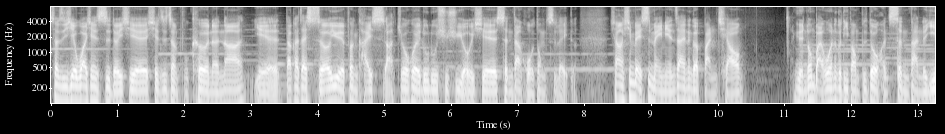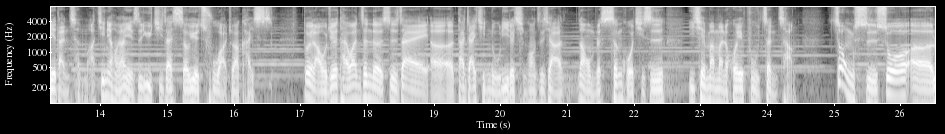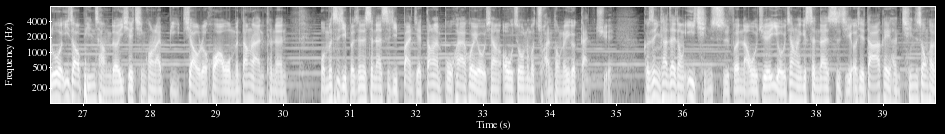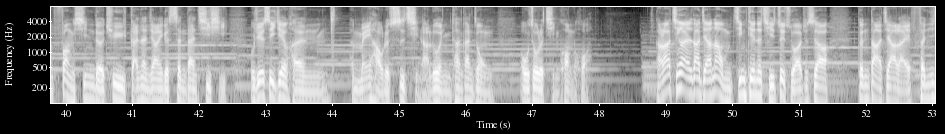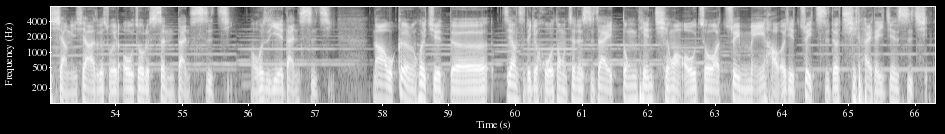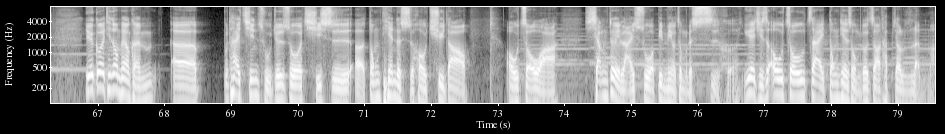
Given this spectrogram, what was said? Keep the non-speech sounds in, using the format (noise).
甚至一些外县市的一些县市政府，可能呢，也大概在十二月份开始啊，就会陆陆续续有一些圣诞活动之类的。像新北市每年在那个板桥远东百货那个地方，不是都有很圣诞的椰蛋城嘛？今年好像也是预计在十二月初啊就要开始。对了，我觉得台湾真的是在呃大家一起努力的情况之下，让我们的生活其实一切慢慢的恢复正常。纵使说呃，如果依照平常的一些情况来比较的话，我们当然可能我们自己本身的圣诞市集办起来，当然不会会有像欧洲那么传统的一个感觉。可是你看，在这种疫情时分呢，我觉得有这样的一个圣诞市集，而且大家可以很轻松、很放心的去感染这样一个圣诞气息，我觉得是一件很很美好的事情啊。如果你看看这种。欧洲的情况的话，好了，亲爱的大家，那我们今天呢，其实最主要就是要跟大家来分享一下这个所谓的欧洲的圣诞市集啊，或是耶诞市集。那我个人会觉得这样子的一个活动，真的是在冬天前往欧洲啊，最美好而且最值得期待的一件事情。因为各位听众朋友可能呃不太清楚，就是说其实呃冬天的时候去到欧洲啊。相对来说，并没有这么的适合，因为其实欧洲在冬天的时候，我们都知道它比较冷嘛。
